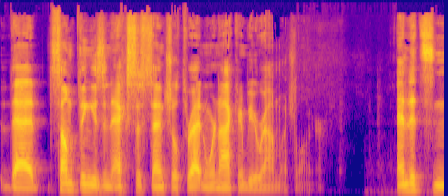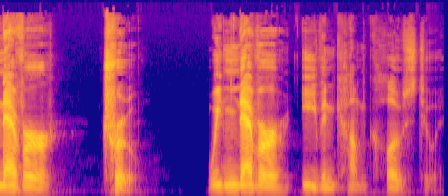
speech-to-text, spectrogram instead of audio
that something is an existential threat and we're not going to be around much longer. And it's never true. We never even come close to it.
